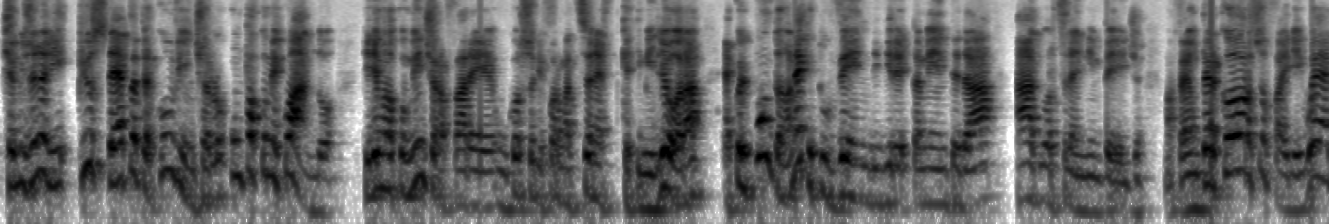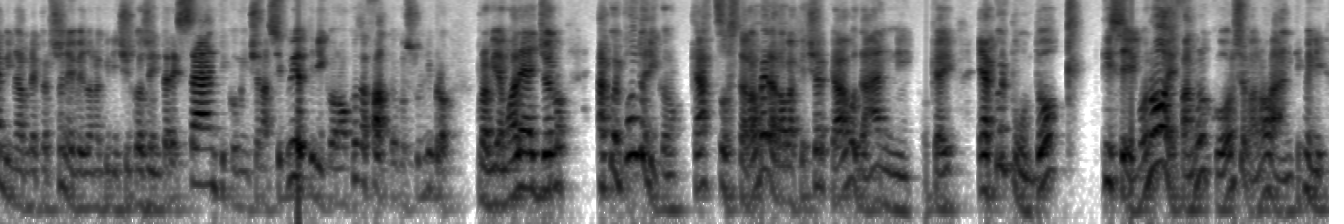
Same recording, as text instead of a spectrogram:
c'è bisogno di più step per convincerlo, un po' come quando ti devono convincere a fare un corso di formazione che ti migliora, e a quel punto non è che tu vendi direttamente da AdWords landing page, ma fai un percorso, fai dei webinar, le persone vedono che dici cose interessanti, cominciano a seguirti, dicono cosa ha fatto questo libro, proviamo a leggerlo. A quel punto dicono, cazzo, sta roba è la roba che cercavo da anni, ok? E a quel punto ti seguono e fanno il corso e vanno avanti. Quindi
